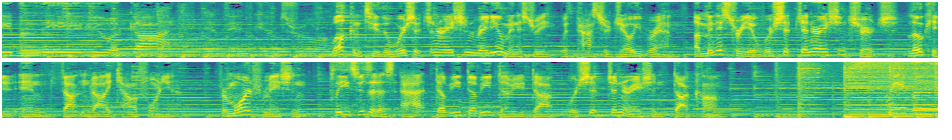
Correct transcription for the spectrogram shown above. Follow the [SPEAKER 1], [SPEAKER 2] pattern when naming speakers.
[SPEAKER 1] we believe you are God and in control.
[SPEAKER 2] Welcome to the Worship Generation Radio Ministry with Pastor Joey Buran, a ministry of Worship Generation Church located in Fountain Valley, California. For more information, please visit us at www.worshipgeneration.com.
